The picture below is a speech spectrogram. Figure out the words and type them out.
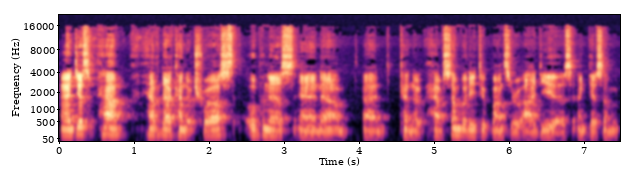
And just have have that kind of trust, openness, and um, and kind of have somebody to bounce through ideas and get some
